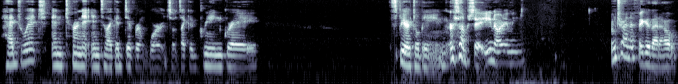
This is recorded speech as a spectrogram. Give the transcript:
hedge witch, and turn it into like a different word. So it's like a green gray spiritual being or some shit. You know what I mean? I'm trying to figure that out.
